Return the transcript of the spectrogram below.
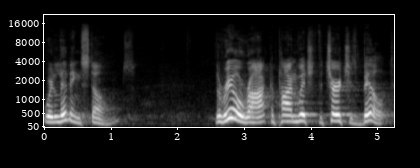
We're living stones. The real rock upon which the church is built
